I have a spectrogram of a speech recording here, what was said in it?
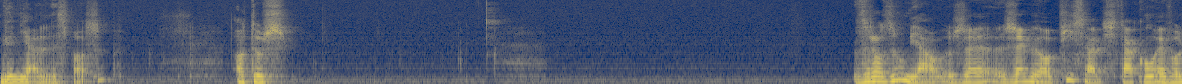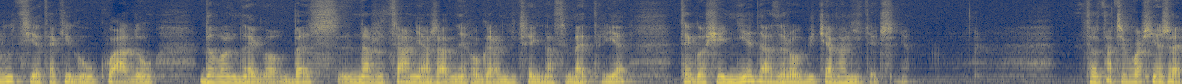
genialny sposób. Otóż zrozumiał, że żeby opisać taką ewolucję takiego układu dowolnego, bez narzucania żadnych ograniczeń na symetrię, tego się nie da zrobić analitycznie. To znaczy właśnie, że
